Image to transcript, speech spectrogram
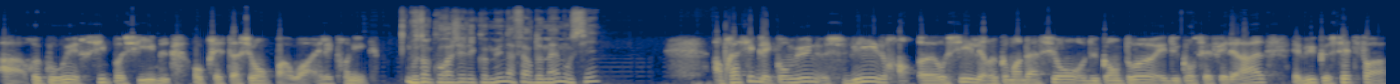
à recourir, si possible, aux prestations par voie électronique. Vous encouragez les communes à faire de même aussi? En principe, les communes suivent euh, aussi les recommandations du canton et du Conseil fédéral, et vu que cette fois,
